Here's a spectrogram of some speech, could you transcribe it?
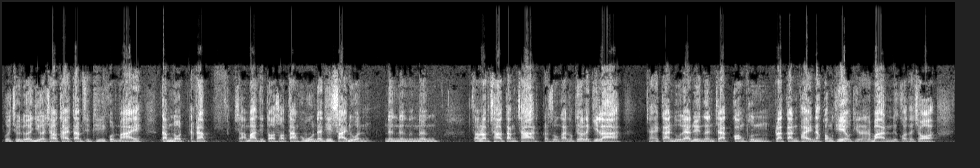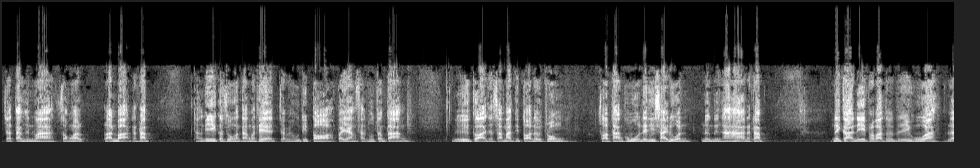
เพื่อช่วยเหลือเหยื่อชาวไทยตามสิทธิที่กฎหมายกำหนดนะครับ สามารถติดต่อสอบถามข้อมูลได้ที่สายด่วน 1111สำหรับชาวต่างชาติ กระทรวงการท่องเที่ยวและกีฬา จะให้การดูแลด้วยเงินจากกองทุนประกันภัยนักท่องเที่ยวที่รัฐบาลหรือคอทชจะตั้งขึ้นมา2ล้านล้านบาทนะครับ ทั้งนี้กระทรวงการต่างประเทศจะเป็นผู้ติดต่อไปยังสถานทูตต่างๆ หรือก็อาจจะสามารถติดต่อได้โดยตรง สอบถามข้อมูลได้ที่สายด่วน 1155 นะครับในการนี้พระบาทสมเด็จพระเจ้าอยู่หัว และ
